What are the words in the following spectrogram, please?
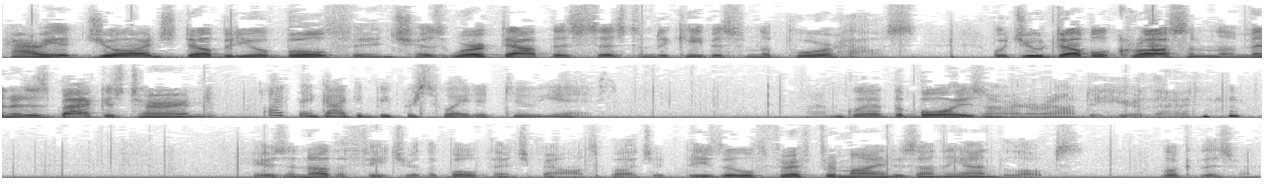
Harriet, George W. Bullfinch has worked out this system to keep us from the poorhouse. Would you double cross him the minute his back is turned? I think I could be persuaded to, yes. I'm glad the boys aren't around to hear that. Here's another feature of the Bullfinch balance budget. These little thrift reminders on the envelopes. Look at this one.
